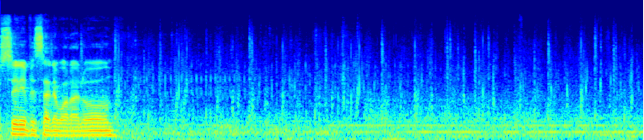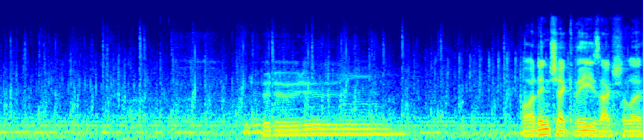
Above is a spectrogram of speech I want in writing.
Just seeing if it's anyone I know. Oh, I didn't check these actually.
